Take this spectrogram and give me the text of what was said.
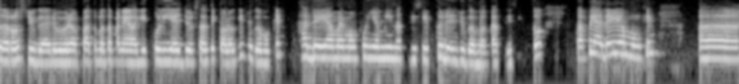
terus juga ada beberapa teman-teman yang lagi kuliah jurusan psikologi juga mungkin ada yang memang punya minat di situ dan juga bakat di situ. Tapi ada yang mungkin eh,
